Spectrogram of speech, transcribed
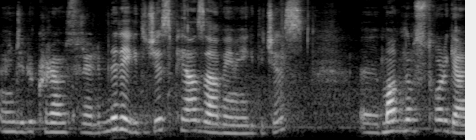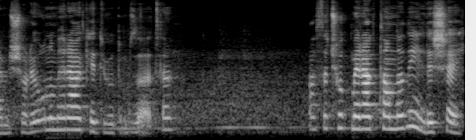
Önce bir krem sürelim. Nereye gideceğiz? Piazza AVM'ye gideceğiz. Magnum Store gelmiş oraya. Onu merak ediyordum zaten. Aslında çok meraktan da değil de şey.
